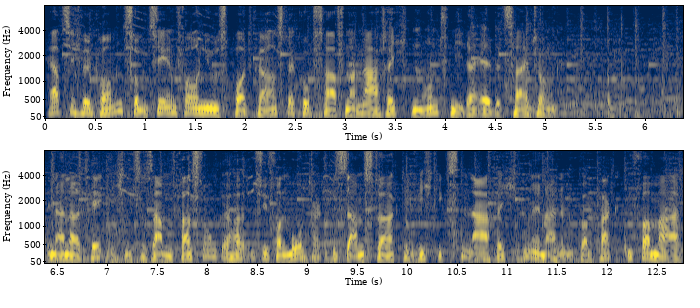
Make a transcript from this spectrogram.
Herzlich willkommen zum CNV News Podcast der Cuxhavener Nachrichten und Niederelbe Zeitung. In einer täglichen Zusammenfassung erhalten Sie von Montag bis Samstag die wichtigsten Nachrichten in einem kompakten Format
